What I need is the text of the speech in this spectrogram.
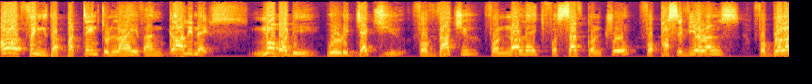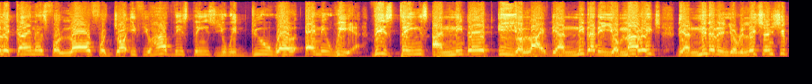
all things that pertain to life and godliness. Nobody will reject you for virtue, for knowledge, for self control, for perseverance, for brotherly kindness, for love, for joy. If you have these things, you will do well anywhere. These things are needed in your life. They are needed in your marriage. They are needed in your relationship,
